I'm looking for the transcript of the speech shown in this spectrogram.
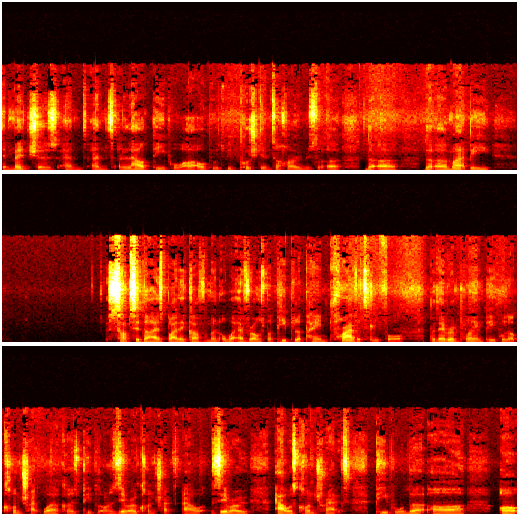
dementias, and and allowed people, our old people, to be pushed into homes that are that are that are, might be subsidized by the government or whatever else, but people are paying privately for. But they're employing people that are contract workers, people that are on zero contract hour, zero hours contracts, people that are, are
